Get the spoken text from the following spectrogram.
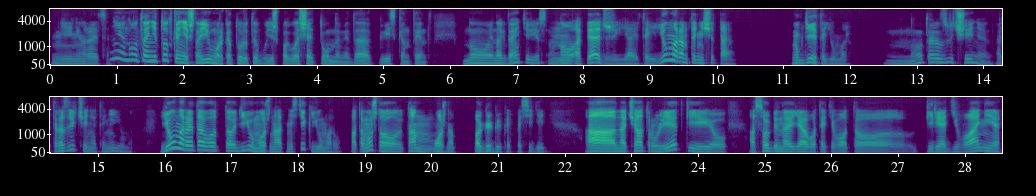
Мне не нравится. Не, ну это не тот, конечно, юмор, который ты будешь поглощать тоннами, да, весь контент. Но иногда интересно. Но опять же, я это и юмором-то не считаю. Ну где это юмор? Ну, это развлечение. Это развлечение, это не юмор. Юмор это вот э, Дью можно отнести к юмору, потому что там можно погыгыкать, посидеть. А на чат рулетки, особенно я вот эти вот э, переодевания,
